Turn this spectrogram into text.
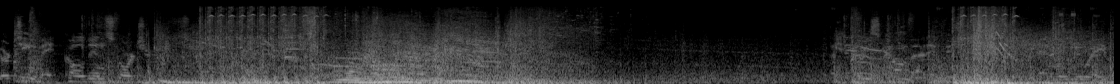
Your teammate called in Scorchers. Increase combat efficiency. Enemy UAV.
